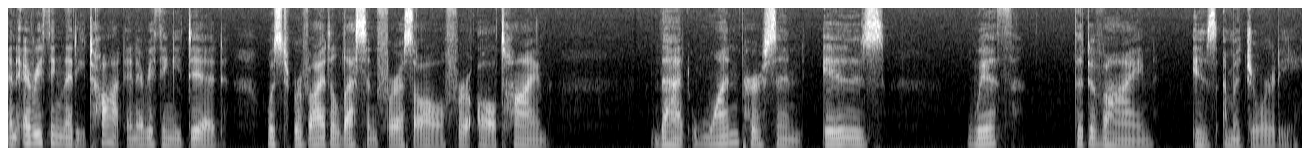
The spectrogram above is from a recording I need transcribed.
and everything that he taught and everything he did was to provide a lesson for us all for all time that one person is with the divine is a majority.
